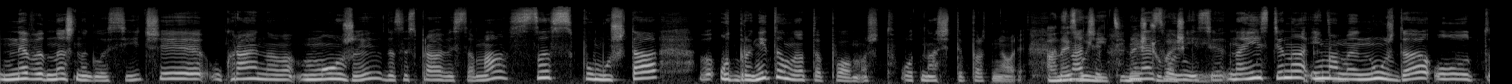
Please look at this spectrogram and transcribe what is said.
не веднъж нагласи, че Украина може да се справи сама с помощта, отбранителната помощ от нашите партньори. А не значи, с войници, не, с войници. Наистина имаме нужда от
